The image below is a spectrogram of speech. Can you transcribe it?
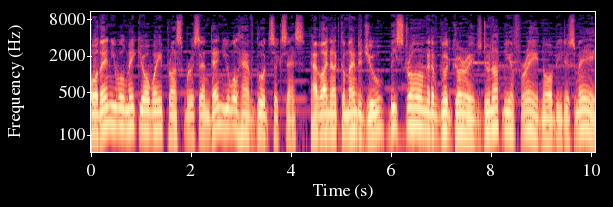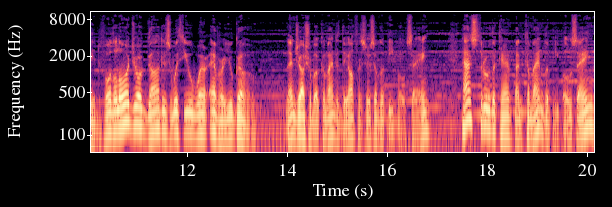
For then you will make your way prosperous, and then you will have good success. Have I not commanded you? Be strong and of good courage. Do not be afraid, nor be dismayed, for the Lord your God is with you wherever you go. Then Joshua commanded the officers of the people, saying, Pass through the camp and command the people, saying,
